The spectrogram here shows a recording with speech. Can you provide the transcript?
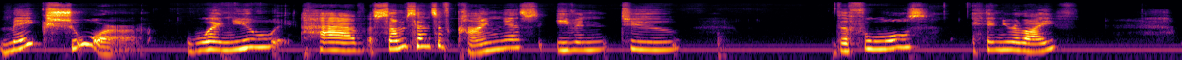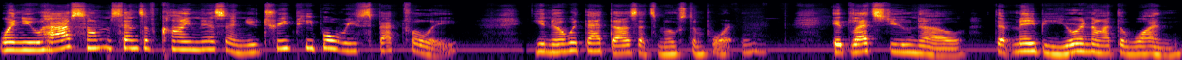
make sure when you have some sense of kindness, even to the fools in your life, when you have some sense of kindness and you treat people respectfully, you know what that does that's most important? It lets you know that maybe you're not the one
